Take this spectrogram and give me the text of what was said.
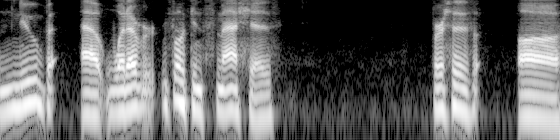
noob at whatever fucking Smash is, versus uh,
